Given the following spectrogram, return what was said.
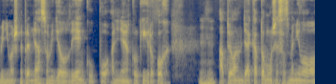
vynimočné pre mňa. Som videl lienku po ani neviem koľkých rokoch Mm-hmm. A to je len vďaka tomu, že sa zmenilo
